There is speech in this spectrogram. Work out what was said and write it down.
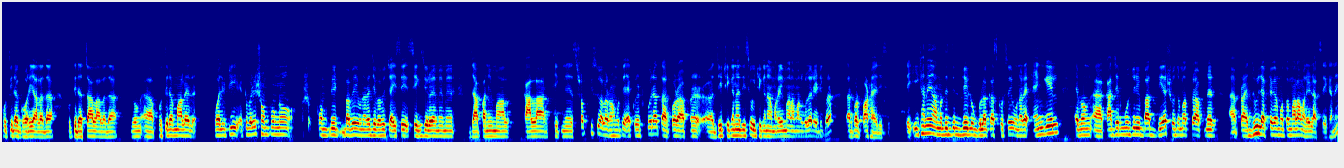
প্রতিটা ঘরে আলাদা, প্রতিটা চাল আলাদা এবং প্রতিটা মালের কোয়ালিটি একেবারে সম্পূর্ণ কমপ্লিট ভাবে ওনারা যেভাবে চাইছে সিক্স জিরো এম এর জাপানি মাল কালার থিকনেস সবকিছু আল্লাহ রহমতে অ্যাকুরেট করে তারপর আপনার যে ঠিকানা দিছি ওই ঠিকানা আমরা এই মালামালগুলো রেডি করে তারপর পাঠায় দিছি। তো এখানে আমাদের যে লোকগুলা কাজ করছে, ওনারা অ্যাঙ্গেল এবং কাজের মজুরি বাদ দিয়ে শুধুমাত্র আপনার প্রায় দুই লাখ টাকার মতো মালামালই লাগছে এখানে।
